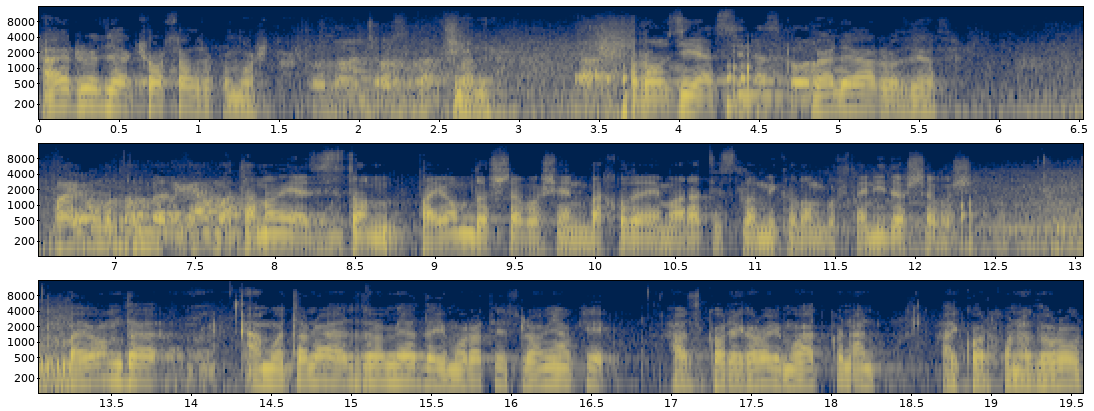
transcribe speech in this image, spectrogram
هر روز یک 400 روپیه ماش دارم روزانه 400 بله راضی هستین از کار بله هر راضی هستم پیامتان به دیگه وطنای عزیزتان پیام داشته باشین به خود امارت اسلامی کدام گفتنی داشته باشین. پیام ده هموطنای عزیزم میاد در امارت اسلامی هم که از کارگرای حمایت کنن از کارخانه دارا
